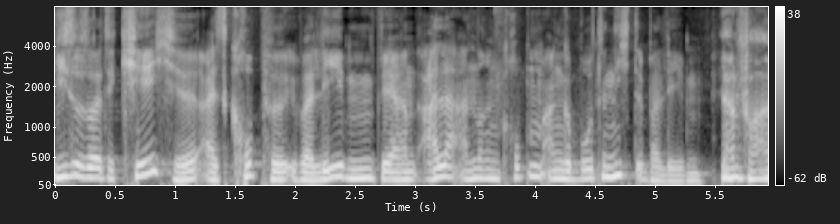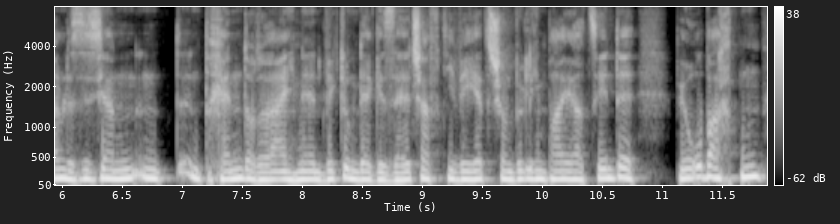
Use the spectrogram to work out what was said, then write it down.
Wieso sollte Kirche als Gruppe überleben, während alle anderen Gruppenangebote nicht überleben? Ja, und vor allem, das ist ja ein, ein, Trend oder eigentlich eine Entwicklung der Gesellschaft, die wir jetzt schon wirklich ein paar Jahrzehnte beobachten.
